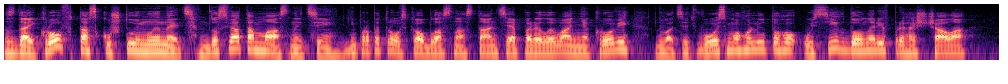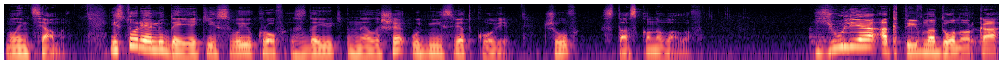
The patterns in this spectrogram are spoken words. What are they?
Здай кров та скуштуй млинець. До свята Масниці Дніпропетровська обласна станція переливання крові 28 лютого усіх донорів пригощала млинцями. Історія людей, які свою кров здають не лише у дні святкові, чув Стас Коновалов. Юлія активна донорка.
